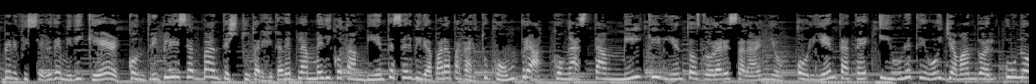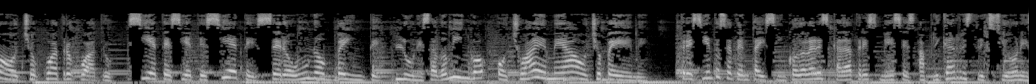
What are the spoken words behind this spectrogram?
Beneficiario de Medicare. Con Triple S Advantage, tu tarjeta de plan médico también te servirá para pagar tu compra, con hasta 1.500 dólares al año. Oriéntate y únete hoy llamando al 1844-777-0120. Lunes a domingo, 8 a.m. a 8 p.m. 375 dólares cada tres meses. Aplicar restricciones.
